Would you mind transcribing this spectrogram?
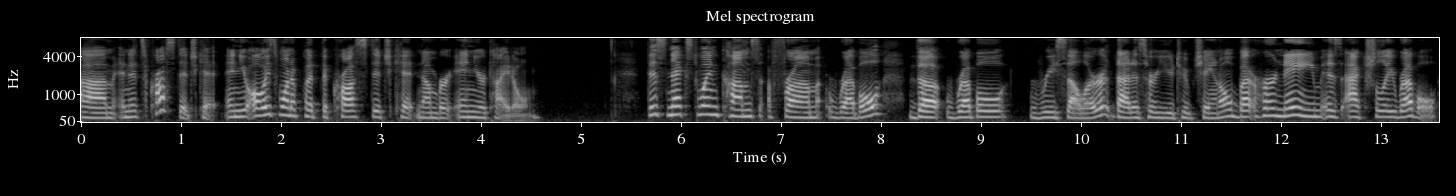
um, and it's cross stitch kit. And you always want to put the cross stitch kit number in your title. This next one comes from Rebel, the Rebel reseller. That is her YouTube channel, but her name is actually Rebel.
